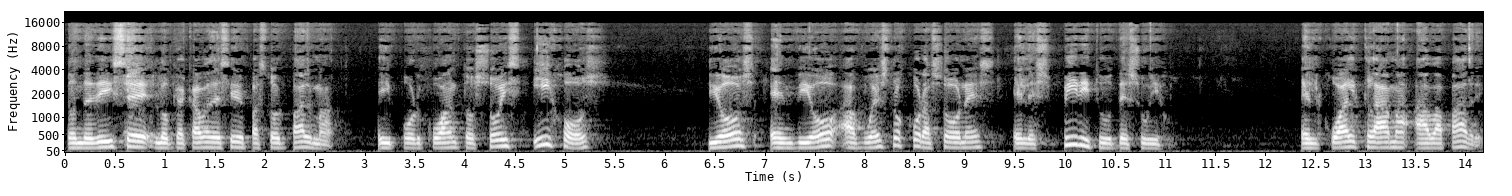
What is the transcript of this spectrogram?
donde dice lo que acaba de decir el pastor Palma, y por cuanto sois hijos, Dios envió a vuestros corazones el espíritu de su Hijo, el cual clama Abba Padre.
